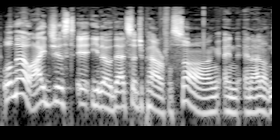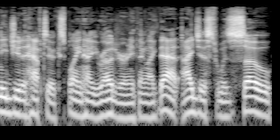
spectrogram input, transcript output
well, no, I just, it, you know, that's such a powerful song, and, and I don't need you to have to explain how you wrote it or anything like that. I just was so,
